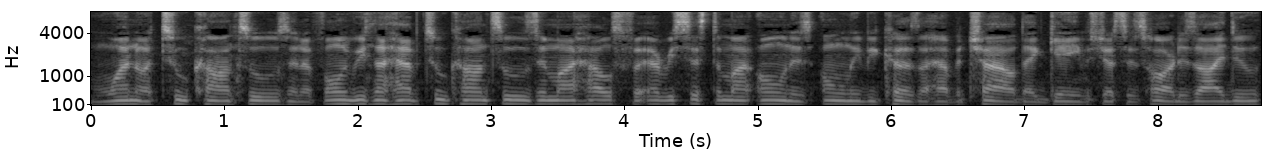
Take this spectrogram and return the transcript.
one or two consoles and if only reason I have two consoles in my house for every system I own is only because I have a child that games just as hard as I do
